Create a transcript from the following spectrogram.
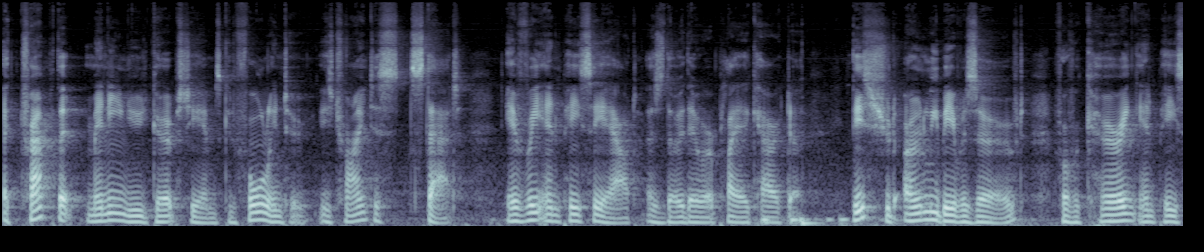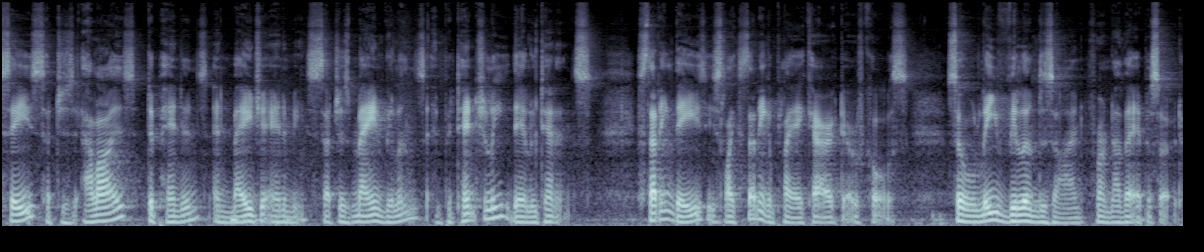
A trap that many new GURPS GMs can fall into is trying to stat every NPC out as though they were a player character. This should only be reserved for recurring NPCs such as allies, dependents, and major enemies such as main villains and potentially their lieutenants. Studying these is like studying a player character, of course. so we'll leave villain design for another episode.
